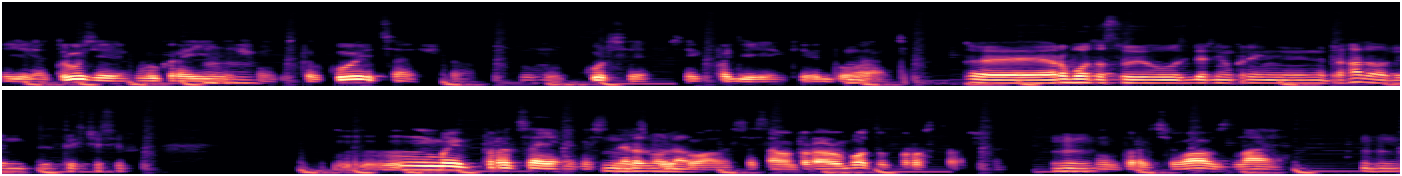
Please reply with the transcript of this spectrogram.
є друзі в Україні, Мгм. що він спілкується, що ну, в курсі всіх подій, які відбуваються. Е, роботу свою у збірній Україні не пригадував він тих часів. Ми про це якось Не не, спілкувалися. Саме про роботу, просто що Мгм. він працював, знає. Мгм.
